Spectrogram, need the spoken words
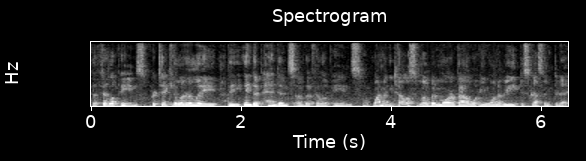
the Philippines, particularly the independence of the Philippines. Why don't you tell us a little bit more about what you want to be discussing today?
